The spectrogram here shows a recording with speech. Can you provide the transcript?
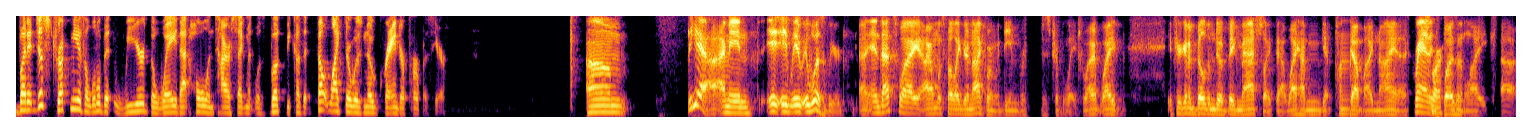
But it just struck me as a little bit weird the way that whole entire segment was booked because it felt like there was no grander purpose here. Um, yeah, I mean, it, it, it was weird. Uh, and that's why I almost felt like they're not going with Dean versus Triple H. Why, why, if you're going to build him to a big match like that, why have him get punked out by Nia? Granted, sure. it wasn't like uh,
